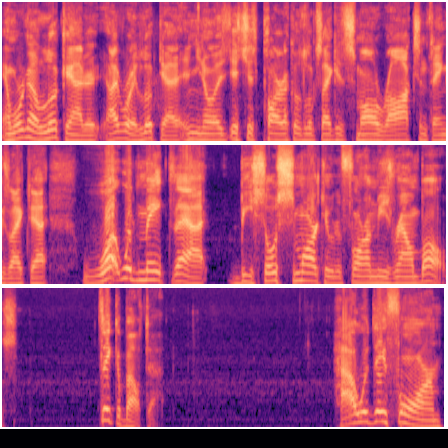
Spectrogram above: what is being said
and we're going to look at it. I've already looked at it, and you know, it's, it's just particles. Looks like it's small rocks and things like that. What would make that be so smart to form these round balls? Think about that. How would they form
